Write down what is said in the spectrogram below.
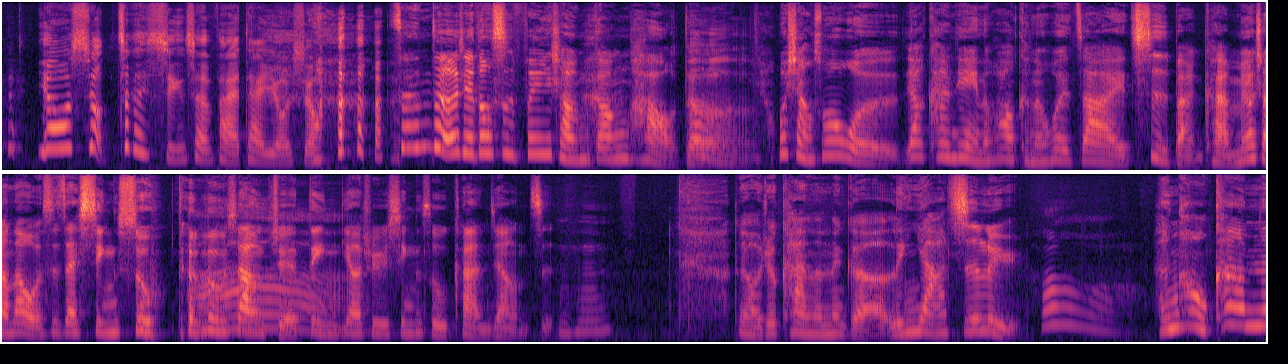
优秀！这个行程排太优秀，真的，而且都是非常刚好的。我想说，我要看电影的话，可能会在赤坂看，没有想到我是在新宿的路上决定要去新宿看这样子。嗯哼，对，我就看了那个《铃芽之旅》，哦，很好看呢。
